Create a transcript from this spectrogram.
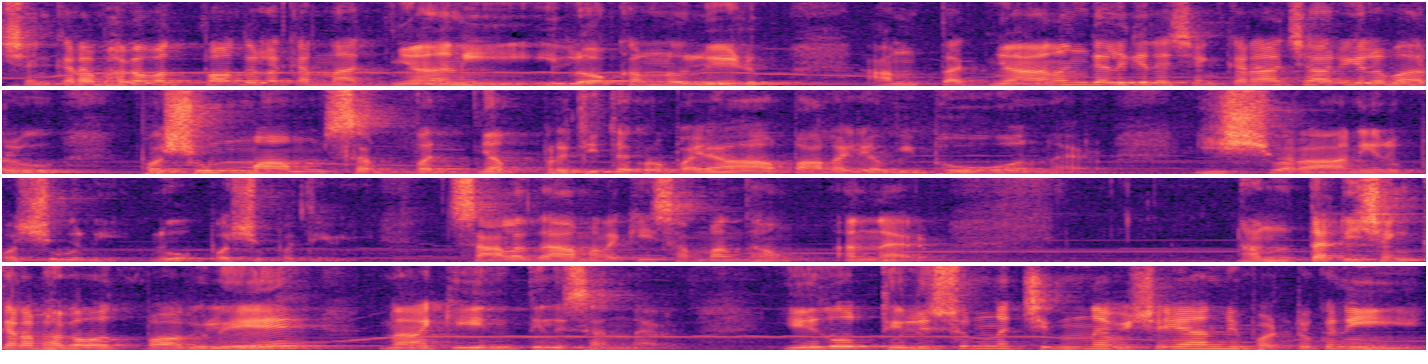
శంకర భగవత్పాదుల కన్నా జ్ఞాని ఈ లోకంలో లేడు. అంత జ్ఞానం కలిగిన శంకరాచార్యుల వారు పశుమాం సర్వజ్ఞ ప్రతిత కృపయా పాలయ విభో అన్నారు. ఈశ్వరా నేను పశువుని నువ్వు పశుపతివి. చాలదా మనకి సంబంధం? అన్నారు. అంతటి శంకర భగవత్పాదులే నాకేం తెలుసు అన్నారు ఏదో తెలుసున్న చిన్న విషయాన్ని పట్టుకుని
